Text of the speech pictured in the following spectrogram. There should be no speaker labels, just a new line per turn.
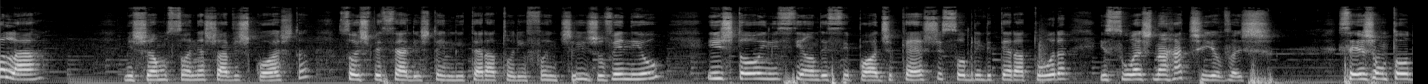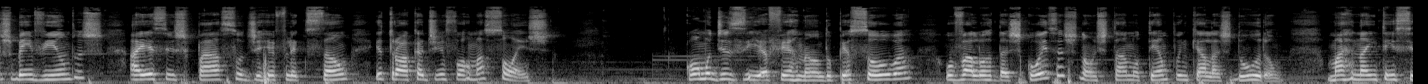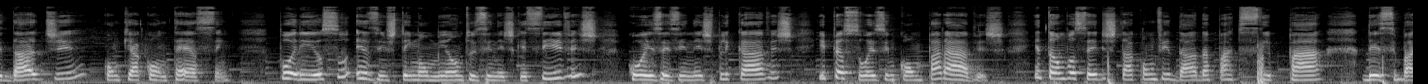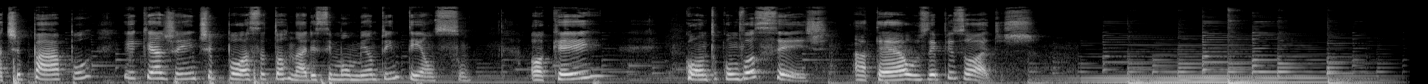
Olá, me chamo Sônia Chaves Costa, sou especialista em literatura infantil e juvenil e estou iniciando esse podcast sobre literatura e suas narrativas. Sejam todos bem-vindos a esse espaço de reflexão e troca de informações. Como dizia Fernando Pessoa, o valor das coisas não está no tempo em que elas duram, mas na intensidade com que acontecem. Por isso, existem momentos inesquecíveis, coisas inexplicáveis e pessoas incomparáveis. Então, você está convidado a participar desse bate-papo e que a gente possa tornar esse momento intenso. Ok? Conto com vocês. Até os episódios.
